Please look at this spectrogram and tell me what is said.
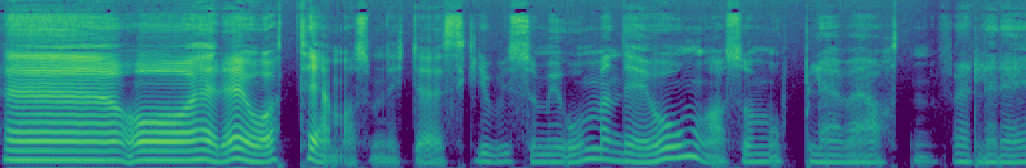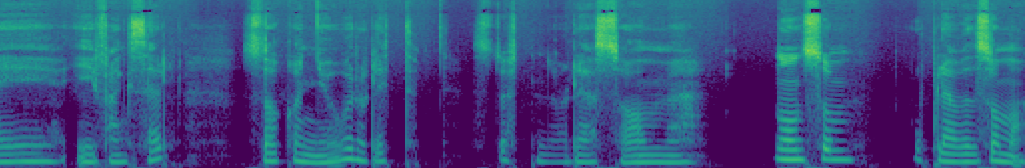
Eh, og dette er jo et tema som det ikke skrives så mye om, men det er jo unger som opplever at en forelder er i, i fengsel. Så da kan det jo være litt støttende å lese om eh, noen som opplever det samme.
